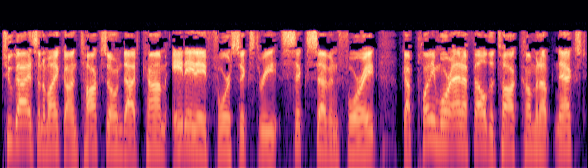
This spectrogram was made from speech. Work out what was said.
Two Guys and a Mic on TalkZone.com, 888-463-6748. Got plenty more NFL to talk coming up next.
